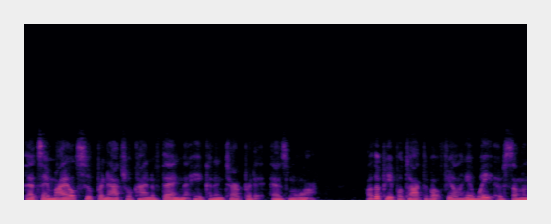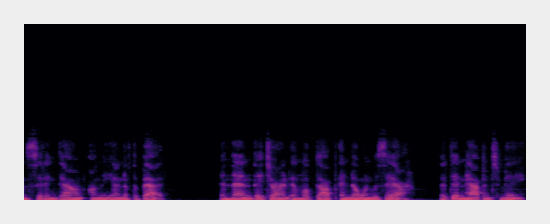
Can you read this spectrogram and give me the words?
That's a mild supernatural kind of thing that he could interpret it as more. Other people talked about feeling a weight of someone sitting down on the end of the bed, and then they turned and looked up and no one was there. That didn't happen to me.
